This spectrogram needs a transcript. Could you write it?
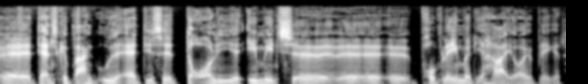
øh, Danske Bank ud af disse dårlige image-problemer, øh, øh, øh, øh de har i øjeblikket.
